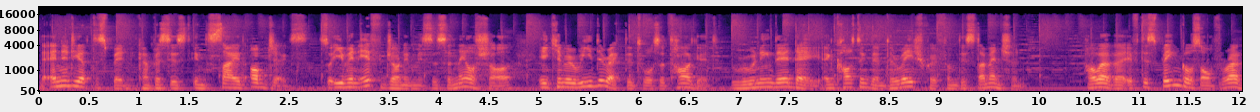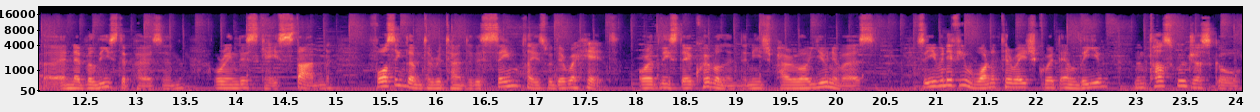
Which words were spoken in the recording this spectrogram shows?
the energy of the spin can persist inside objects, so even if Johnny misses a nail shot, it can be redirected towards a target, ruining their day and causing them to rage quit from this dimension. However, if the spin goes on forever and never leaves the person, or in this case stand, forcing them to return to the same place where they were hit, or at least the equivalent in each parallel universe, so even if you wanted to rage quit and leave, then Tusk will just go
